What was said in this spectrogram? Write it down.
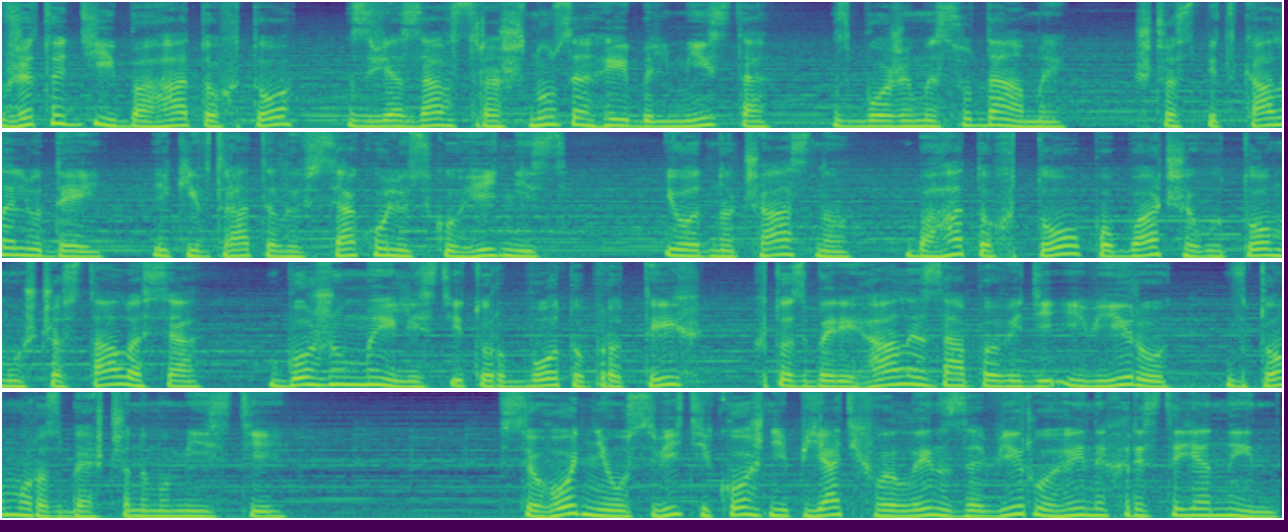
Вже тоді багато хто зв'язав страшну загибель міста з Божими судами, що спіткали людей, які втратили всяку людську гідність, і одночасно багато хто побачив у тому, що сталося, Божу милість і турботу про тих, хто зберігали заповіді і віру в тому розбещеному місті. Сьогодні у світі кожні п'ять хвилин за віру гине християнин.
